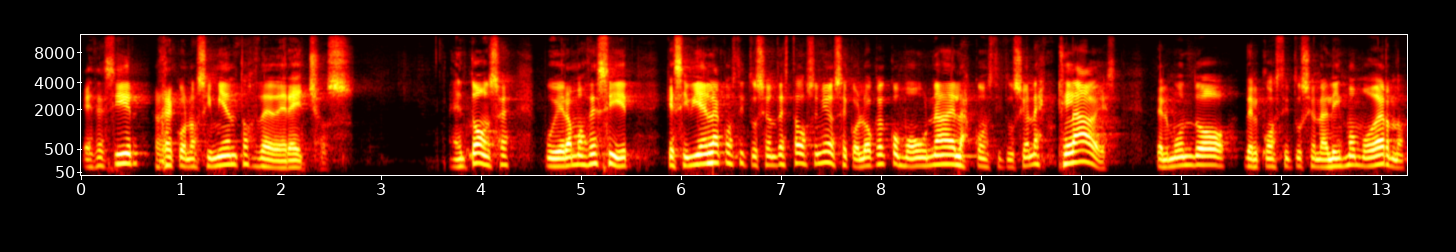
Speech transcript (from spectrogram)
es decir, reconocimientos de derechos. Entonces, pudiéramos decir que si bien la Constitución de Estados Unidos se coloca como una de las constituciones claves del mundo del constitucionalismo moderno,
